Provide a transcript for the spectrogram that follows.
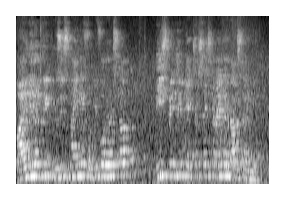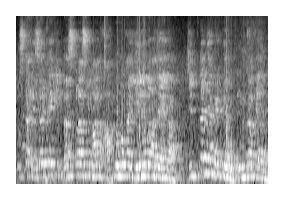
बायनिरल बीट म्यूज़िक सुनाएँगे 44 हर्ट्ज का 20 स्प्रिंग की एक्सरसाइज कराएँगे और डांस कराएँगे। उसका रिज़ल्ट है कि 10 क्लास के बाद आप लोगों का ये लेवल आ जाएगा। जितने में बैठे हो, उनका क्या हो?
